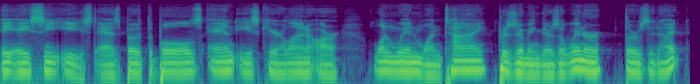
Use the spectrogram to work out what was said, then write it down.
AAC East, as both the Bulls and East Carolina are one win, one tie. Presuming there's a winner Thursday night,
